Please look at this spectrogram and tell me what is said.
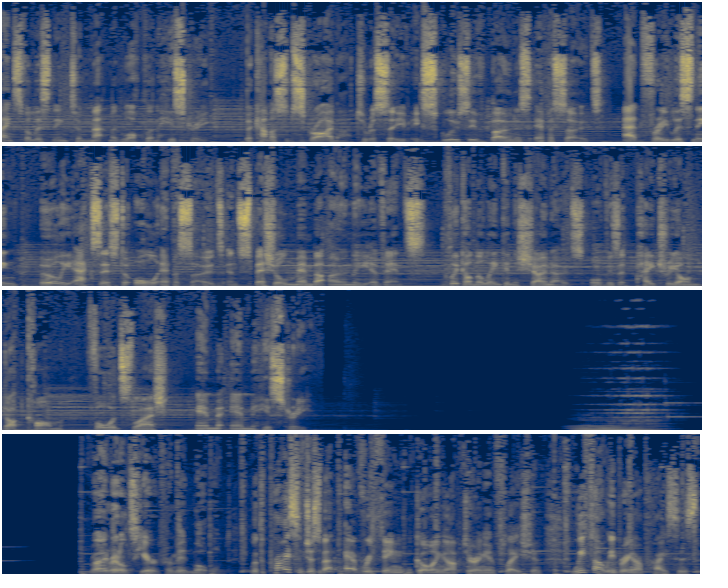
Thanks for listening to Mat McLachlan History. Become a subscriber to receive exclusive bonus episodes, ad free listening, early access to all episodes, and special member only events. Click on the link in the show notes or visit patreon.com forward slash mmhistory. Ryan Reynolds here from Mint Mobile. With the price of just about everything going up during inflation, we thought we'd bring our prices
